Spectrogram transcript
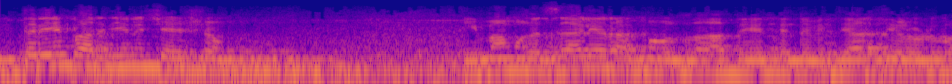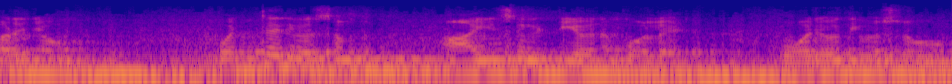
ഇത്രയും പറഞ്ഞതിന് ശേഷം ഇമാം ഗസാലി റഹ്മുള്ള അദ്ദേഹത്തിന്റെ വിദ്യാർത്ഥികളോട് പറഞ്ഞു ഒറ്റ ദിവസം ആയുസ് കിട്ടിയവനെ പോലെ ഓരോ ദിവസവും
